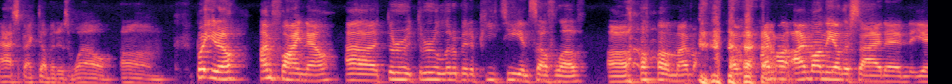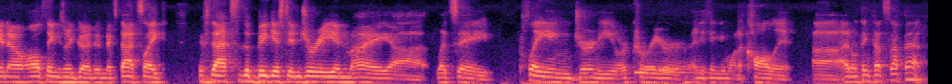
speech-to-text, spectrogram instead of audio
aspect of it as well. Um, but you know, I'm fine now. Uh, through through a little bit of PT and self love. Um, I'm, I'm, I'm, I'm, on the other side, and you know, all things are good. And if that's like, if that's the biggest injury in my, uh, let's say, playing journey or career, anything you want to call it, uh, I don't think that's that bad.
